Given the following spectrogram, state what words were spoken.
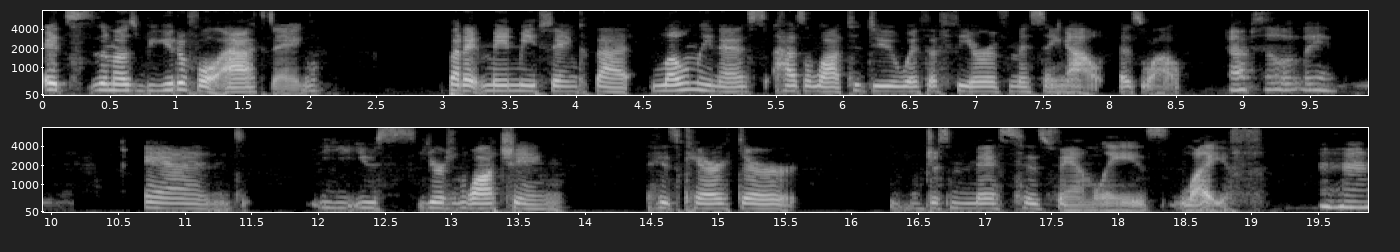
it's the most beautiful acting but it made me think that loneliness has a lot to do with a fear of missing out as well Absolutely. and you you're watching his character just miss his family's life. hmm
